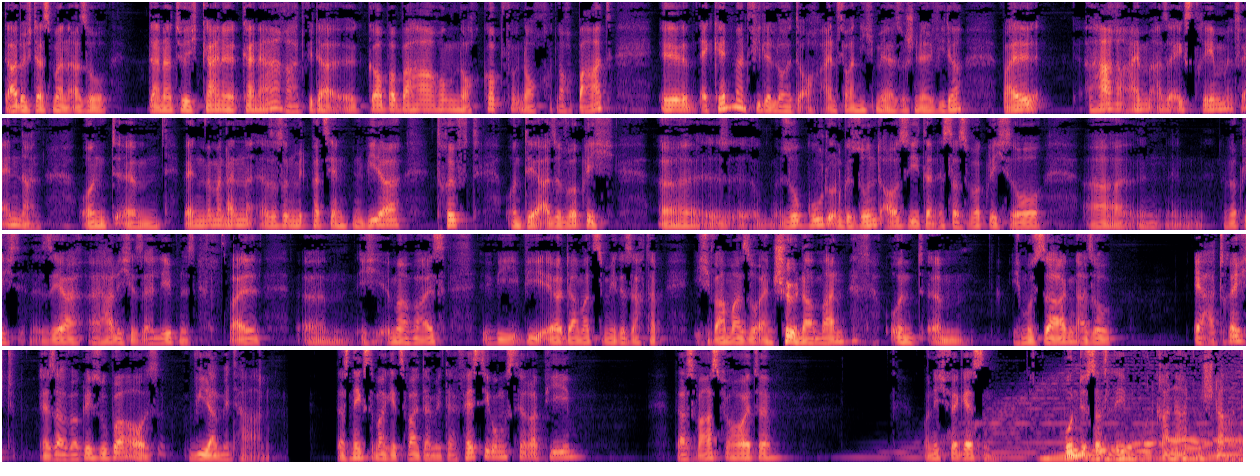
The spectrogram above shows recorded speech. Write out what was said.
Dadurch, dass man also da natürlich keine, keine Haare hat, weder äh, Körperbehaarung noch Kopf noch, noch Bart, äh, erkennt man viele Leute auch einfach nicht mehr so schnell wieder, weil Haare einem also extrem verändern. Und ähm, wenn, wenn man dann also so einen Mitpatienten wieder trifft und der also wirklich äh, so gut und gesund aussieht, dann ist das wirklich so äh, wirklich sehr herrliches Erlebnis, weil ähm, ich immer weiß, wie, wie er damals zu mir gesagt hat, ich war mal so ein schöner Mann und ähm, ich muss sagen, also er hat recht, er sah wirklich super aus, wieder mit Haaren. Das nächste Mal geht's weiter mit der Festigungstherapie. Das war's für heute. Und nicht vergessen, Bunt ist das Leben und Granaten stark.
